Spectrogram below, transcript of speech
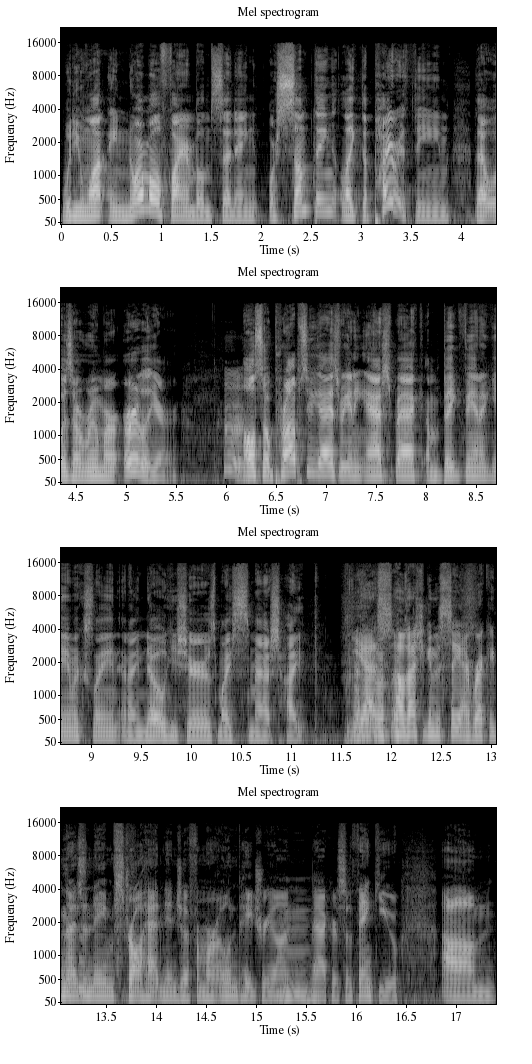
Would you want a normal Fire Emblem setting or something like the pirate theme that was a rumor earlier? Hmm. Also, props to you guys for getting Ash back. I'm a big fan of GameXplain, and I know he shares my Smash hype. Yes, I was actually going to say I recognize the name Straw Hat Ninja from our own Patreon Mm-hmm. backer, so thank you. Um,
